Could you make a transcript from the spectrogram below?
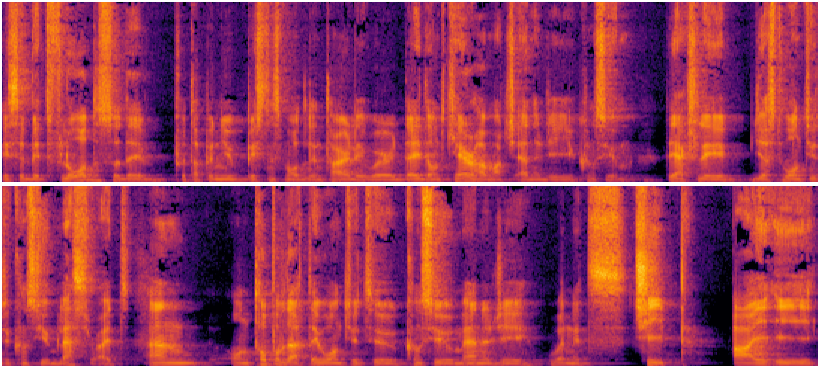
is a bit flawed. So they put up a new business model entirely where they don't care how much energy you consume. They actually just want you to consume less, right? And on top of that, they want you to consume energy when it's cheap i.e.,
